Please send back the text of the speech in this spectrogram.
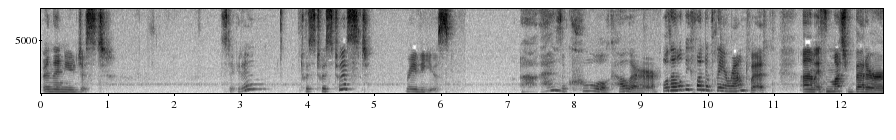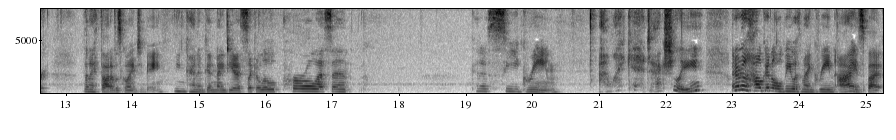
And then you just stick it in, twist, twist, twist, ready to use. Oh, that is a cool color. Well, that'll be fun to play around with. Um, it's much better than I thought it was going to be. You can kind of get an idea. It's like a little pearlescent kind of sea green. I like it actually. I don't know how good it'll be with my green eyes, but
